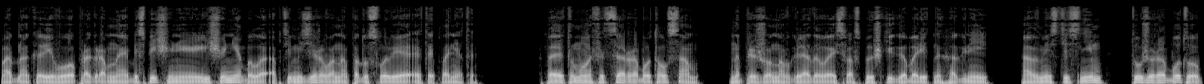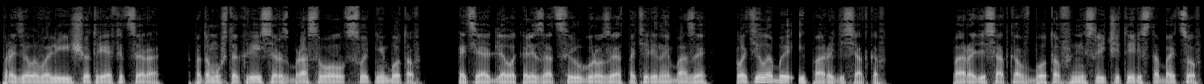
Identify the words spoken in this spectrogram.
однако его программное обеспечение еще не было оптимизировано под условия этой планеты. Поэтому офицер работал сам, напряженно вглядываясь во вспышки габаритных огней, а вместе с ним ту же работу проделывали еще три офицера, потому что крейсер сбрасывал сотни ботов, хотя для локализации угрозы от потерянной базы хватило бы и пары десятков. Пара десятков ботов несли 400 бойцов,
